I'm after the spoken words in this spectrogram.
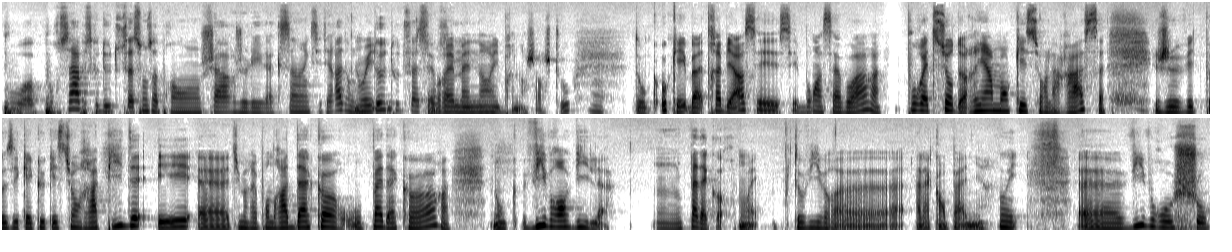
pour, pour ça, parce que de toute façon, ça prend en charge les vaccins, etc. Donc, Oui, de toute façon, C'est vrai, maintenant, ils prennent en charge tout. Ouais. Donc, ok, bah, très bien, c'est c'est bon à savoir. Pour être sûr de rien manquer sur la race, je vais te poser quelques questions rapides et euh, tu me répondras d'accord ou pas d'accord. Donc, vivre en ville, Hum, pas d'accord. ouais, plutôt vivre euh, à la campagne. Oui. Euh, vivre au chaud,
